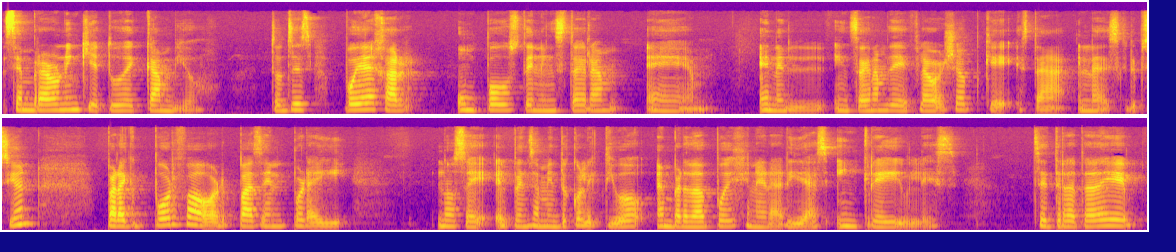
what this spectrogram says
sembrar una inquietud de cambio. Entonces voy a dejar un post en Instagram, eh, en el Instagram de Flower Shop que está en la descripción, para que por favor pasen por ahí no sé, el pensamiento colectivo en verdad puede generar ideas increíbles. Se trata de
